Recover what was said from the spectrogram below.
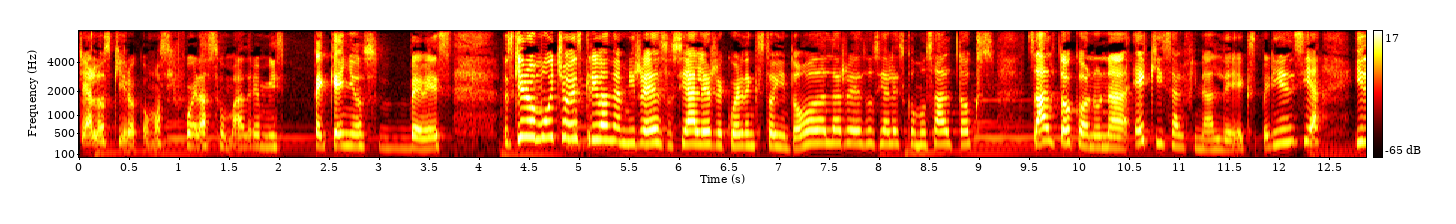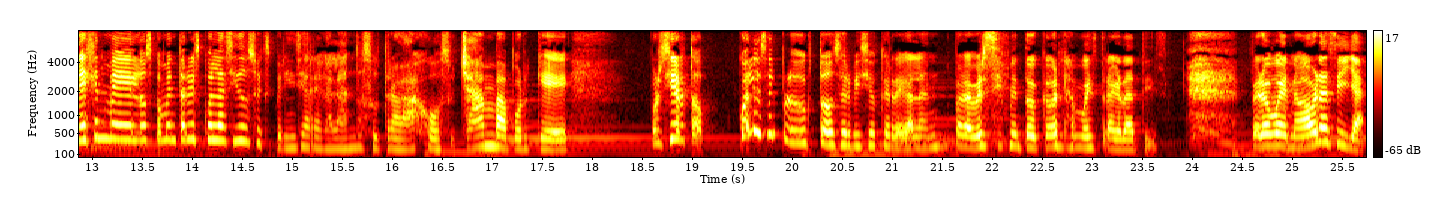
ya los quiero como si fuera su madre, mis pequeños bebés. Los quiero mucho, escríbanme a mis redes sociales, recuerden que estoy en todas las redes sociales como Saltox, Salto con una X al final de experiencia y déjenme en los comentarios cuál ha sido su experiencia regalando su trabajo, su chamba, porque, por cierto, ¿Cuál es el producto o servicio que regalan para ver si me toca una muestra gratis? Pero bueno, ahora sí ya.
